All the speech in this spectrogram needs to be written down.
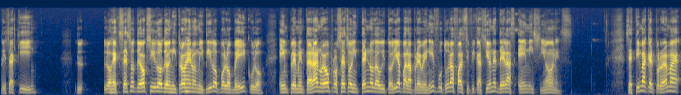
dice aquí, los excesos de óxido de nitrógeno emitidos por los vehículos e implementará nuevos procesos internos de auditoría para prevenir futuras falsificaciones de las emisiones. Se estima que el programa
